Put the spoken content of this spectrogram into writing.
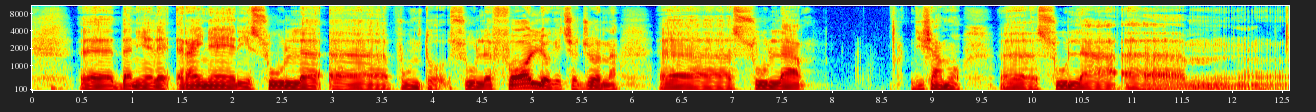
eh, Daniele Raineri sul, eh, appunto, sul foglio che ci aggiorna eh, sulla diciamo eh, sulla, eh,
